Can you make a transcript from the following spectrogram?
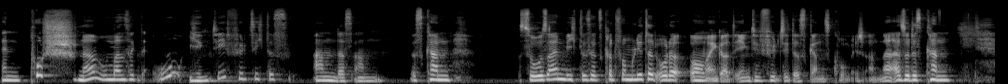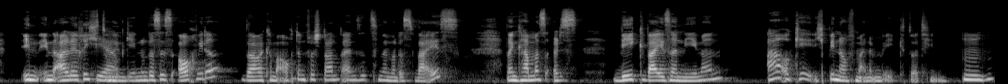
ein Push, ne? wo man sagt, oh, irgendwie fühlt sich das anders an. Das kann so sein, wie ich das jetzt gerade formuliert habe, oder oh mein Gott, irgendwie fühlt sich das ganz komisch an. Ne? Also das kann in, in alle Richtungen Ja. gehen. Und das ist auch wieder, da kann man auch den Verstand einsetzen, wenn man das weiß, dann kann man es als Wegweiser nehmen. Ah, okay, ich bin auf meinem Weg dorthin. Mhm.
